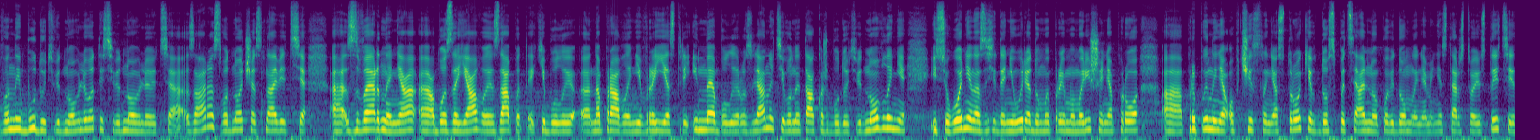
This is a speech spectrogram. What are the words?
вони будуть відновлюватися, відновлюються зараз. Водночас, навіть е, звернення е, або заяви, запити, які були е, направлені в реєстрі і не були розглянуті, вони також будуть відновлені. І сьогодні на засіданні уряду ми приймемо рішення про припинення обчислення строків до спеціального повідомлення Міністерства юстиції.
